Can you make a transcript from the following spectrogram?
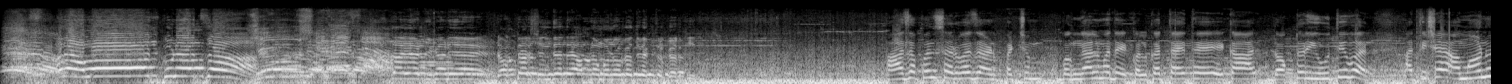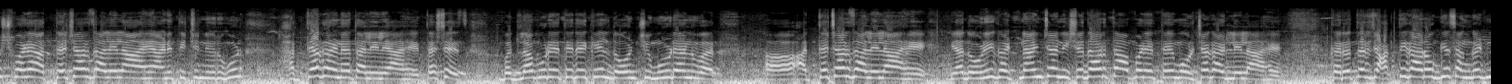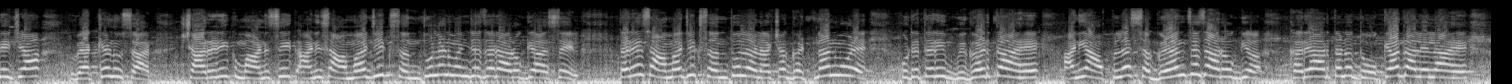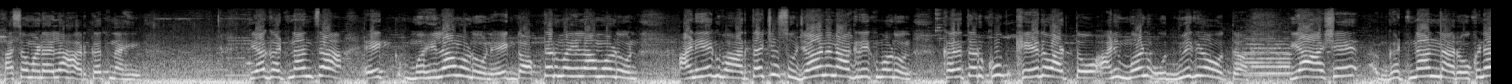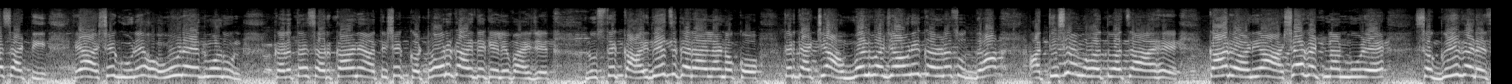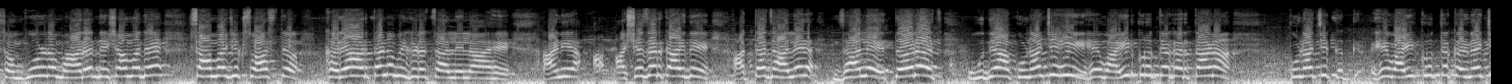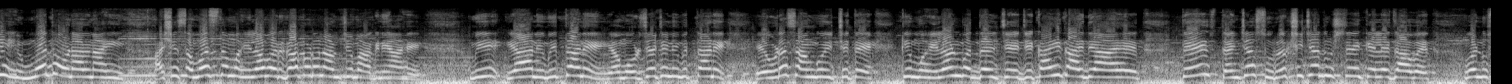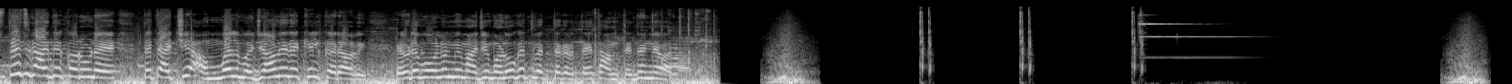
अरे आवाज कुणाचा? आता या ठिकाणी डॉक्टर शिंदे ते आपलं मनोगत व्यक्त करतील. आज आपण सर्वजण पश्चिम बंगालमध्ये कोलकाता येथे एका डॉक्टर युवतीवर अतिशय अमानुषपणे अत्याचार झालेला आहे आणि तिची निर्गुण हत्या करण्यात आलेली आहे. तसेच बदलापूर येथे देखील दोन चिमुरड्यांवर अत्याचार झालेला आहे. या दोन्ही घटनांच्या निषेधार्थ आपण येथे मोर्चा काढलेला आहे. खरं तर जागतिक आरोग्य संघटनेच्या व्याख्येनुसार शारीरिक मानसिक आणि सामाजिक संतुलन म्हणजे जर आरोग्य असेल तर हे सामाजिक संतुलन अशा घटनांमुळे कुठेतरी बिघडतं आहे आणि आपलं सगळ्यांचंच आरोग्य खऱ्या अर्थानं धोक्यात आलेलं आहे असं म्हणायला हरकत नाही. या घटनांचा एक महिला म्हणून एक डॉक्टर महिला म्हणून आणि एक भारताची सुजान नागरिक म्हणून खरं तर खूप खेद वाटतो आणि मन उद्विग्न होतं. या असे घटनांना रोखण्यासाठी हे असे गुन्हे होऊ नयेत म्हणून खरं तर सरकारने अतिशय कठोर कायदे केले पाहिजेत. नुसते कायदेच करायला नको तर त्याची अंमलबजावणी करणं सुद्धा अतिशय महत्त्वाचं आहे. कारण या अशा घटनांमुळे सगळीकडे संपूर्ण भारत देशामध्ये सामाजिक स्वास्थ्य खऱ्या अर्थानं बिघडत चाललेलं आहे. आणि असे जर कायदे आत्ता झाले झाले तरच उद्या कुणाचेही हे वाईट कृत्य करताना कुणाची क- हे वाईट कृत्य करण्याची हिंमत होणार नाही अशी समस्त महिला वर्गाकडून आमची मागणी आहे. मी या निमित्ताने या मोर्चाच्या निमित्ताने एवढं सांगू इच्छिते की महिलांबद्दलचे जे काही कायदे आहेत ते त्यांच्या सुरक्षेच्या दृष्टीने केले जावेत व नुसतेच कायदे करू नये तर त्याची अंमलबजावणी देखील करावी. एवढे बोलून मी माझे मनोगत व्यक्त करते. थांबते. धन्यवाद.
